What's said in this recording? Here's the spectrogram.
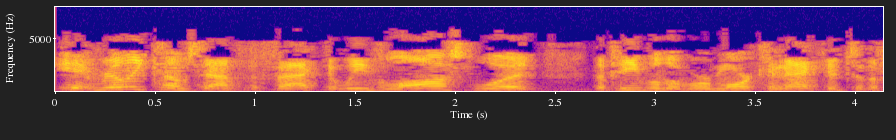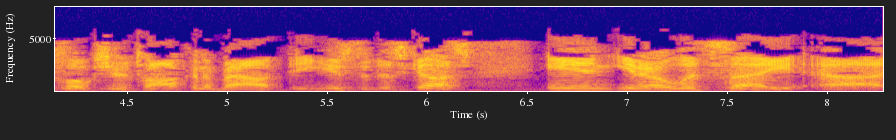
it really comes down to the fact that we've lost what the people that were more connected to the folks you're talking about used to discuss. In you know, let's say. Uh,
